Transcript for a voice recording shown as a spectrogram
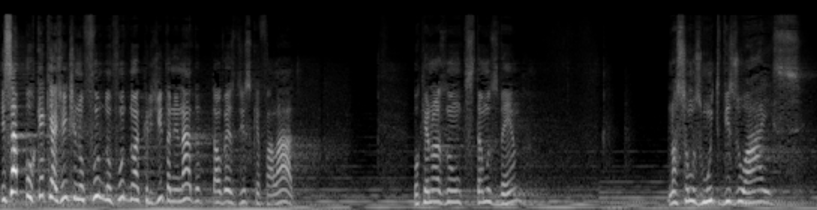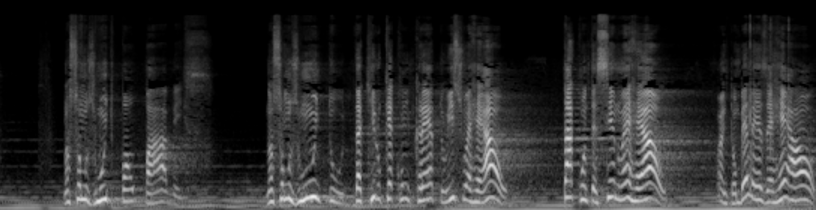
E sabe por que, que a gente, no fundo, no fundo, não acredita em nada, talvez, disso que é falado? Porque nós não estamos vendo, nós somos muito visuais, nós somos muito palpáveis, nós somos muito daquilo que é concreto, isso é real? Está acontecendo, é real? Ah, então beleza, é real.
